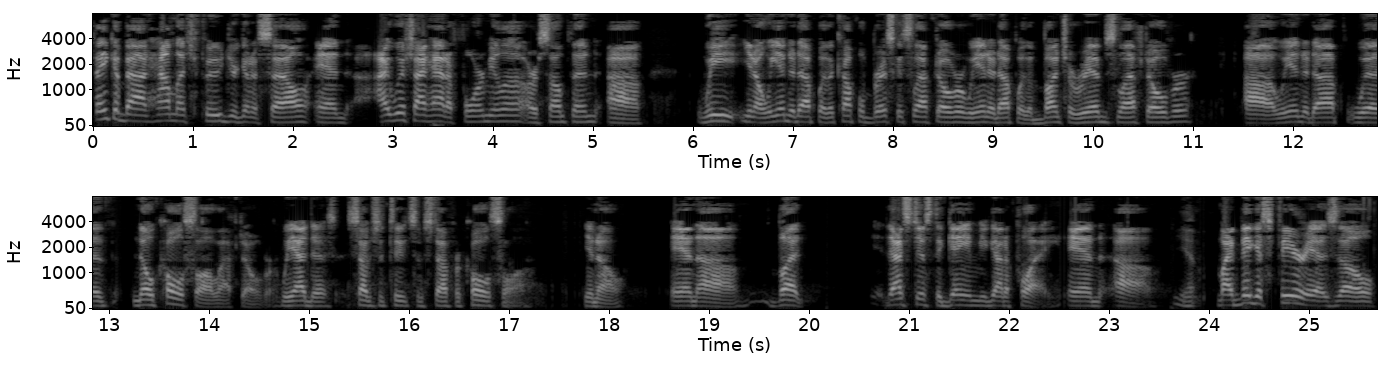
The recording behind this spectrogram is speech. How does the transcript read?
think about how much food you're going to sell. And I wish I had a formula or something. Uh, we, you know, we ended up with a couple briskets left over. We ended up with a bunch of ribs left over. Uh, we ended up with no coleslaw left over. We had to substitute some stuff for coleslaw, you know, and, uh, but that's just the game you got to play. And, uh, Yep. my biggest fear is though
